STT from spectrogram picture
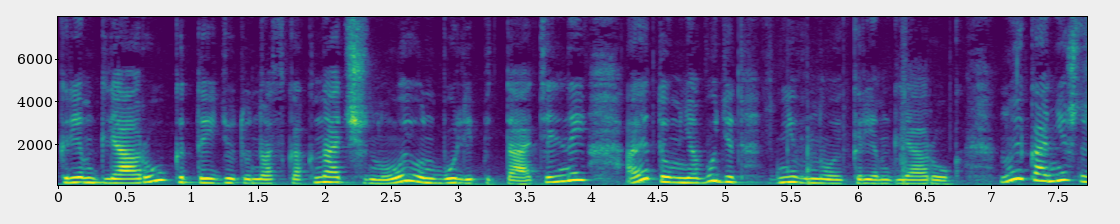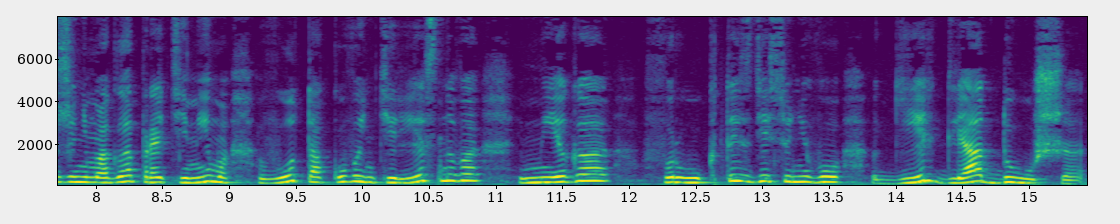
Крем для рук. Это идет у нас как ночной. Он более питательный. А это у меня будет дневной крем для рук. Ну и, конечно же, не могла пройти мимо вот такого интересного мега фрукты. Здесь у него гель для душа.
